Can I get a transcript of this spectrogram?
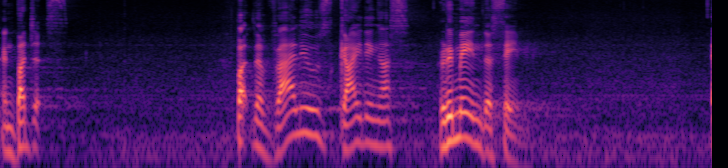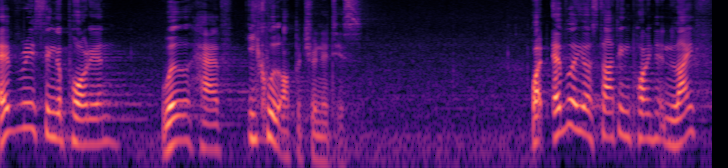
and budgets. But the values guiding us remain the same. Every Singaporean will have equal opportunities. Whatever your starting point in life,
